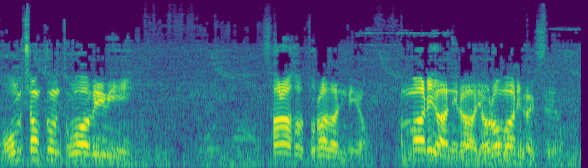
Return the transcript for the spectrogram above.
엄청 큰 동화뱀이 살아서 돌아다니네요. 한 마리가 아니라 여러 마리가 있어요.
